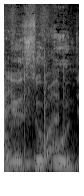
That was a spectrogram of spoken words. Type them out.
are you so?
